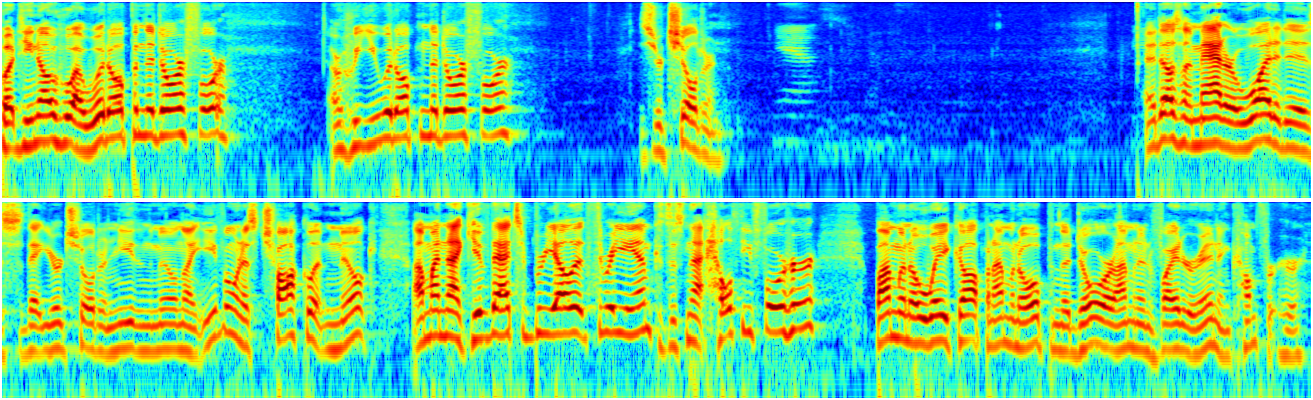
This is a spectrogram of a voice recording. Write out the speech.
But do you know who I would open the door for? Or who you would open the door for? Is your children. It doesn't matter what it is that your children need in the middle of the night. Even when it's chocolate milk, I might not give that to Brielle at 3 a.m. because it's not healthy for her, but I'm going to wake up and I'm going to open the door and I'm going to invite her in and comfort her.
